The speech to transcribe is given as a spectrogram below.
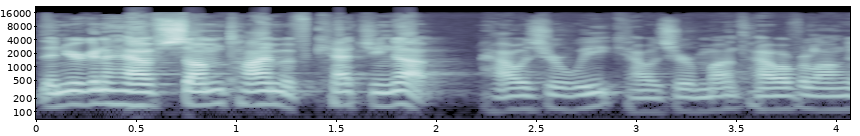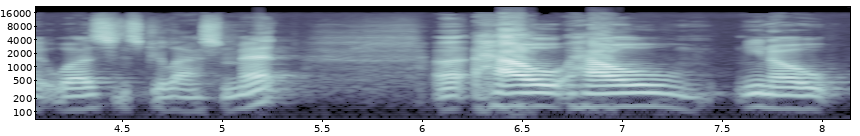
Then you're going to have some time of catching up. How was your week? How was your month? However long it was since you last met. Uh, how, how, you know,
